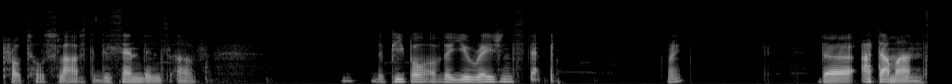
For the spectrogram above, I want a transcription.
Proto Slavs, the descendants of the people of the Eurasian steppe, right? the atamans,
